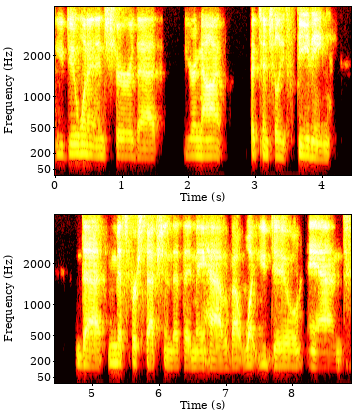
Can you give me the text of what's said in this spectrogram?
you do want to ensure that you're not potentially feeding that misperception that they may have about what you do and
